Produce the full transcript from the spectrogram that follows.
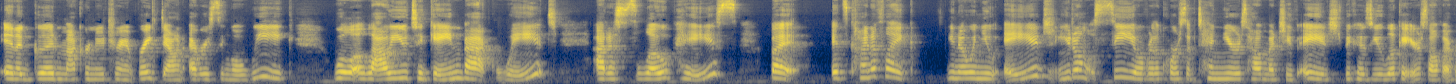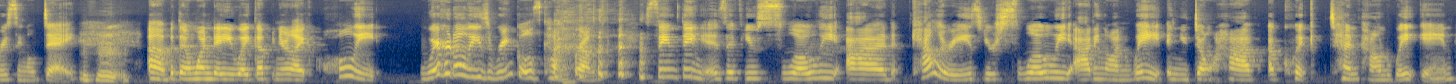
in a good macronutrient breakdown every single week will allow you to gain back weight at a slow pace. But it's kind of like, you know, when you age, you don't see over the course of 10 years how much you've aged because you look at yourself every single day. Mhm. Uh, but then one day you wake up and you're like, holy, where did all these wrinkles come from? Same thing is if you slowly add calories, you're slowly adding on weight and you don't have a quick 10 pound weight gain.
